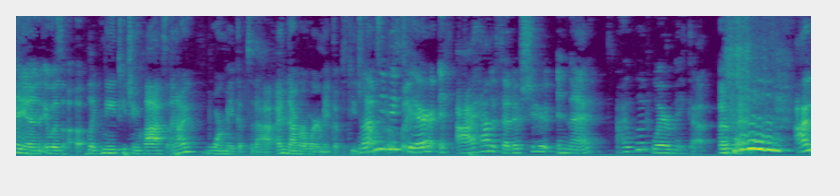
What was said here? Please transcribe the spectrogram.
And it was uh, like me teaching class, and I wore makeup to that. I never wear makeup to teach Let class. me be clear. If I had a photo shoot in May, I would wear makeup. Okay. I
